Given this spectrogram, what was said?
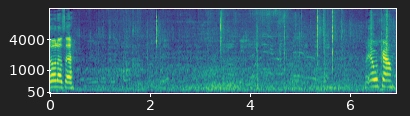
bra Lasse! Hej Håkan!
